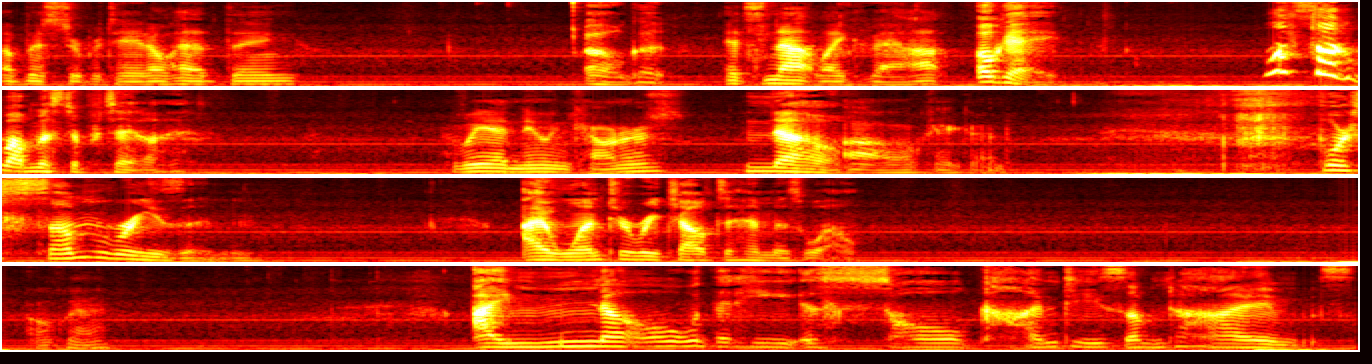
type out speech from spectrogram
a Mr. Potato Head thing. Oh, good. It's not like that. Okay, let's talk about Mr. Potato Head. Have we had new encounters? No, Oh, okay, good. for some reason, I want to reach out to him as well. Okay. I know that he is so cunty sometimes.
